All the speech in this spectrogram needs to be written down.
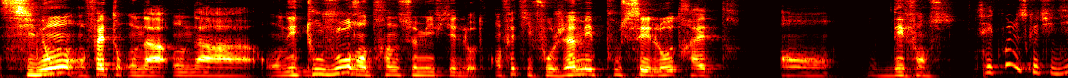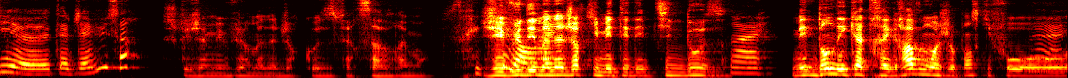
sinon, en fait, on, a, on, a, on est toujours en train de se méfier de l'autre. En fait, il faut jamais pousser l'autre à être en défense. C'est cool ce que tu dis. euh, T'as déjà vu ça? Parce que j'ai jamais vu un manager cause faire ça vraiment. J'ai cool, vu des vrai. managers qui mettaient des petites doses. Ouais. Mais dans des cas très graves, moi, je pense qu'il faut Ouais.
